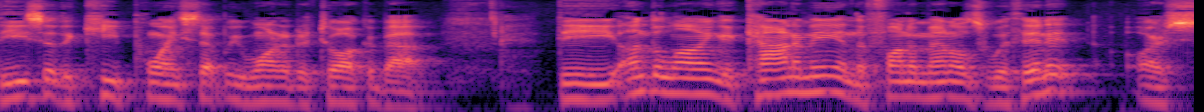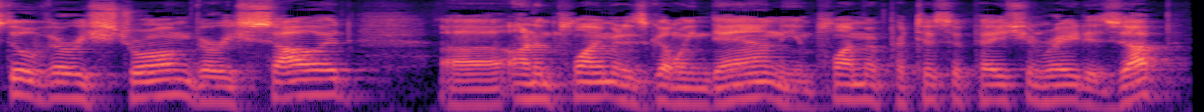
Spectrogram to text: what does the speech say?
these are the key points that we wanted to talk about. The underlying economy and the fundamentals within it are still very strong, very solid. Uh, unemployment is going down. The employment participation rate is up.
